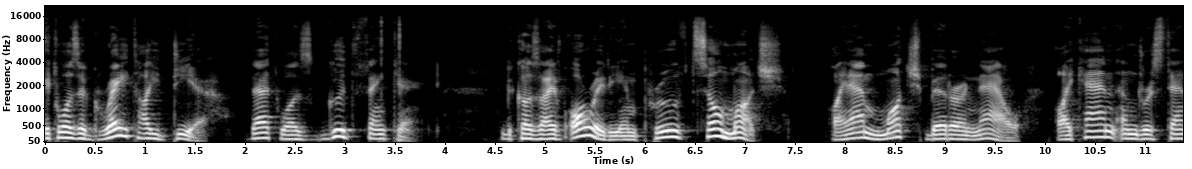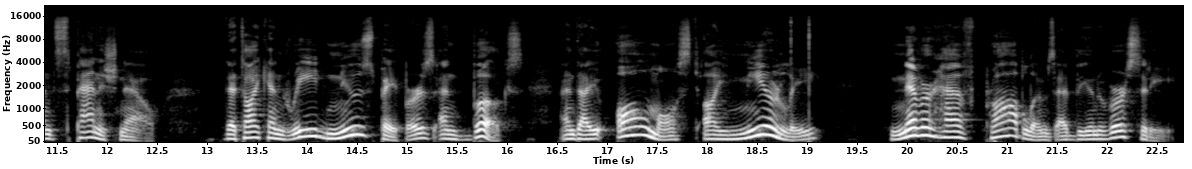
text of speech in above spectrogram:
It was a great idea. That was good thinking because I've already improved so much. I am much better now. I can understand Spanish now. That I can read newspapers and books, and I almost, I nearly, never have problems at the university.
